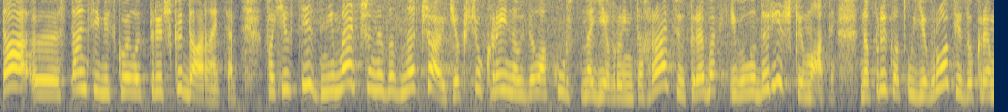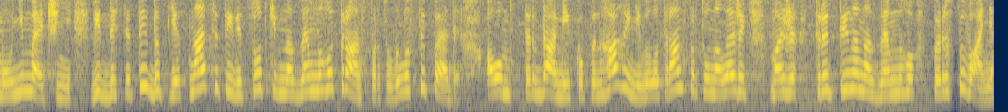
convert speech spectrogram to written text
та е, станції міської електрички Дарниця. Фахівці з Німеччини зазначають, якщо країна взяла курс на євроінтеграцію, треба і велодоріжки мати. Наприклад, у Європі, зокрема у Німеччині, від 10 до 15% наземного транспорту велосипеди. А у Амстердамі і Копенгагені велотранспорту належить майже третина наземного пересування.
